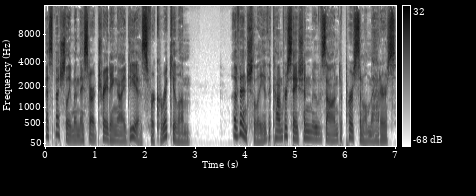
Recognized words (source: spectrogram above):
especially when they start trading ideas for curriculum. Eventually, the conversation moves on to personal matters.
